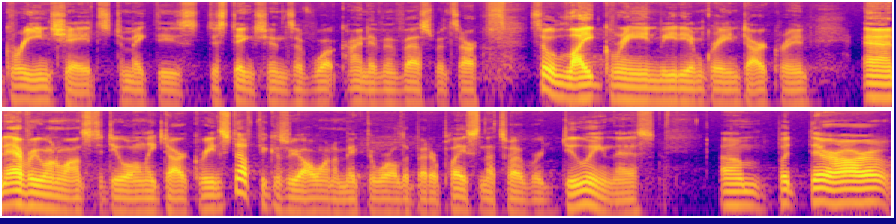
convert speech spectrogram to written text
green shades to make these distinctions of what kind of investments are. So light green, medium green, dark green. And everyone wants to do only dark green stuff because we all want to make the world a better place, and that's why we're doing this. Um, but there are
